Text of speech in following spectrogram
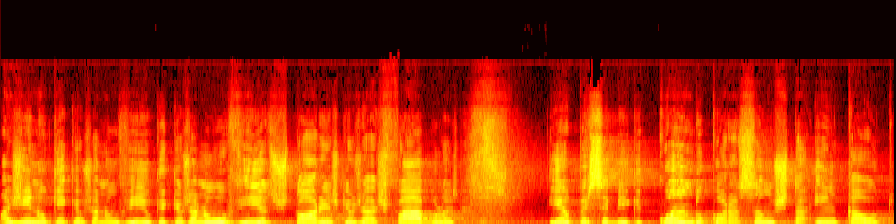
imagina o que, que eu já não vi, o que, que eu já não ouvi, as histórias que eu já, as fábulas, e eu percebi que quando o coração está incauto,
